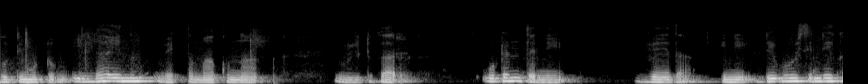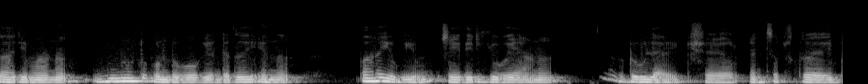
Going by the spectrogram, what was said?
ബുദ്ധിമുട്ടും ഇല്ല എന്ന് വ്യക്തമാക്കുന്ന വീട്ടുകാർ ഉടൻ തന്നെ വേദ ഇനി ഡിവോഴ്സിന്റെ കാര്യമാണ് മുന്നോട്ട് കൊണ്ടുപോകേണ്ടത് എന്ന് പറയുകയും ചെയ്തിരിക്കുകയാണ്. Do like share and subscribe.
